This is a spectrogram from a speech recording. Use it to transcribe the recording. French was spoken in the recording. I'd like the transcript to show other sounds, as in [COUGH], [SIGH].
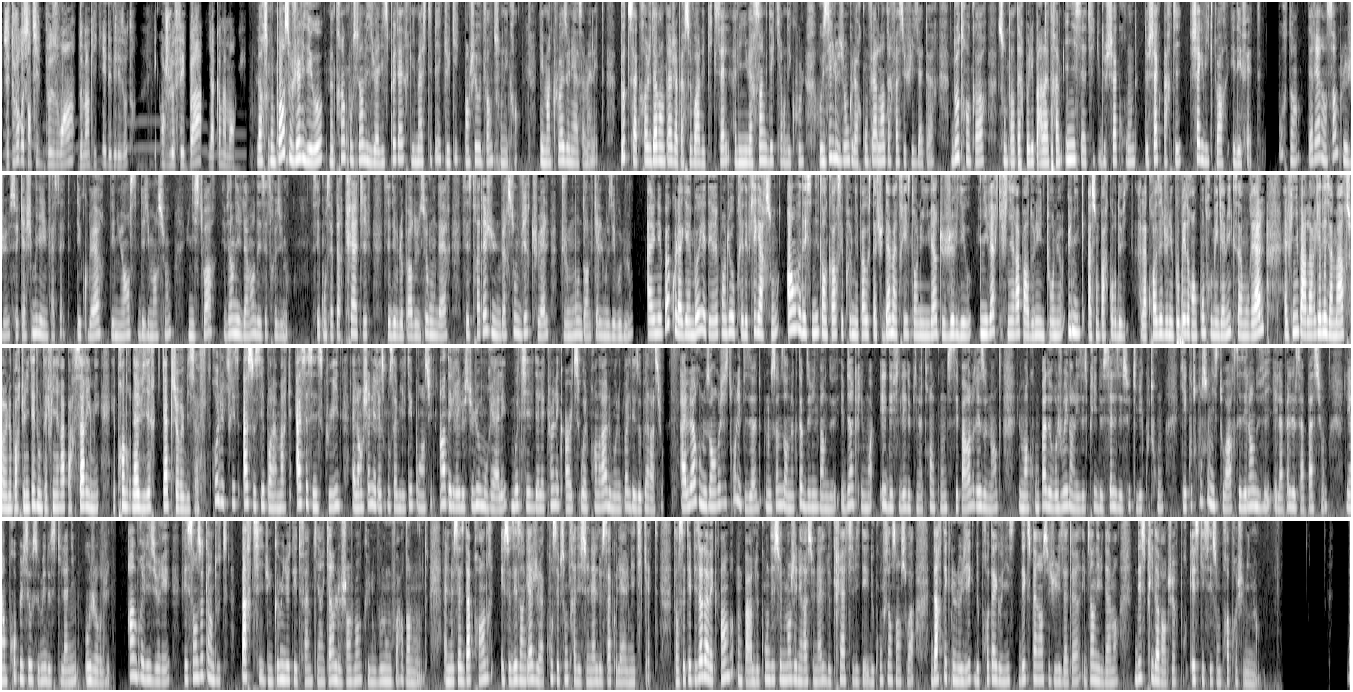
J'ai toujours ressenti le besoin de m'impliquer et d'aider les autres. Et quand je le fais pas, il y a comme un manque. Lorsqu'on pense aux jeux vidéo, notre inconscient visualise peut-être l'image typique du geek penché au devant de son écran, les mains cloisonnées à sa manette. D'autres s'accrochent davantage à percevoir les pixels, à l'univers 5D qui en découle, aux illusions que leur confère l'interface utilisateur. D'autres encore sont interpellés par la trame initiatique de chaque ronde, de chaque partie, chaque victoire et défaite. Pourtant, derrière un simple jeu se cachent mille et une facettes, des couleurs, des nuances, des dimensions, une histoire et bien évidemment des êtres humains ces concepteurs créatifs, ces développeurs d'une secondaire, ces stratèges d'une version virtuelle du monde dans lequel nous évoluons. À une époque où la Game Boy était répandue auprès des petits garçons, Ambre dessinait encore ses premiers pas au statut d'amatrice dans l'univers du jeu vidéo, univers qui finira par donner une tournure unique à son parcours de vie. À la croisée d'une épopée de rencontres au Megamix à Montréal, elle finit par larguer les amarres sur une opportunité dont elle finira par s'arrimer et prendre navire cap sur Ubisoft. Productrice associée pour la marque Assassin's Creed, elle enchaîne les responsabilités pour ensuite intégrer le studio montréalais Motive d'Electronic Arts où elle prendra le monopole des opérations. À l'heure où nous enregistrons l'épisode, nous sommes en octobre 2022 et bien que les mois aient défilé depuis notre rencontre, ces paroles résonantes ne manqueront pas de rejouer dans les esprits de celles et ceux qui l'écouteront, qui écouteront son histoire, ses élans de vie et de sa passion, l'ayant propulsé au sommet de ce qui l'anime aujourd'hui. Ambre Lisuré fait sans aucun doute partie d'une communauté de femmes qui incarnent le changement que nous voulons voir dans le monde. Elle ne cesse d'apprendre et se désengage de la conception traditionnelle de s'accoler à une étiquette. Dans cet épisode avec Ambre, on parle de conditionnement générationnel, de créativité, de confiance en soi, d'art technologique, de protagoniste, d'expérience utilisateur et bien évidemment d'esprit d'aventure pour esquisser son propre cheminement.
